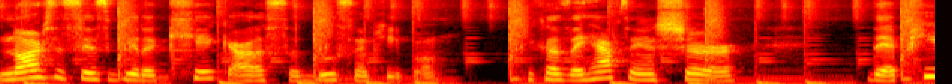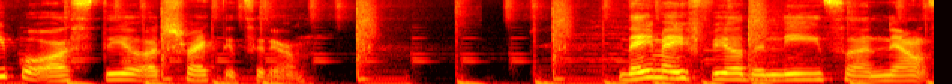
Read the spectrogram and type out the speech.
Narcissists get a kick out of seducing people. because they have to ensure that people are still attracted to them. They may feel the need to announce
